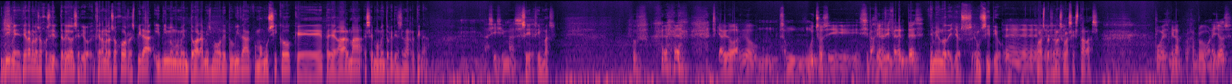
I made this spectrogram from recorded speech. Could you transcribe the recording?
dime, ciérrame los ojos y te lo digo en serio. Ciérrame los ojos, respira y dime un momento ahora mismo de tu vida como músico que te ha llegado al alma, ese momento que tienes en la retina. Así, sin más. Sí, sin más. Uf. es que ha habido, ha habido, mm, son muchos y situaciones diferentes. Dime uno de ellos, un sitio, Eh, con las personas con las que estabas. Pues mira, por ejemplo, con ellos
